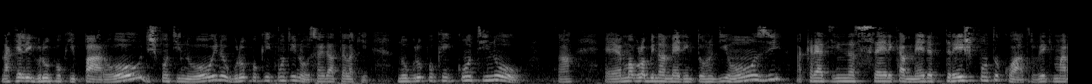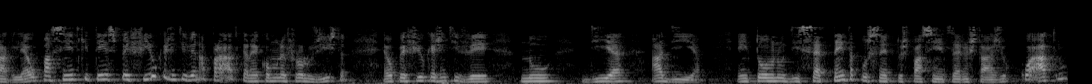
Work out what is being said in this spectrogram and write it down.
Naquele grupo que parou, descontinuou e no grupo que continuou. Sai da tela aqui. No grupo que continuou. Tá? É uma globina média em torno de 11, a creatinina sérica média 3.4. Vê que maravilha. É o paciente que tem esse perfil que a gente vê na prática, né? como nefrologista, é o perfil que a gente vê no dia a dia em torno de 70% dos pacientes eram estágio 4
